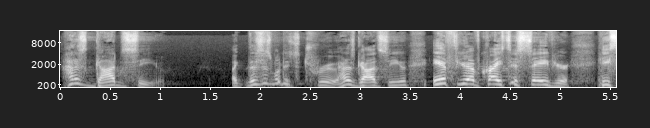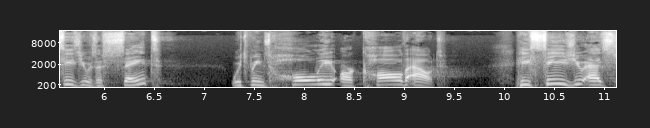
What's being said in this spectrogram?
How does God see you? Like, this is what is true. How does God see you? If you have Christ as Savior, He sees you as a saint, which means holy or called out. He sees you as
